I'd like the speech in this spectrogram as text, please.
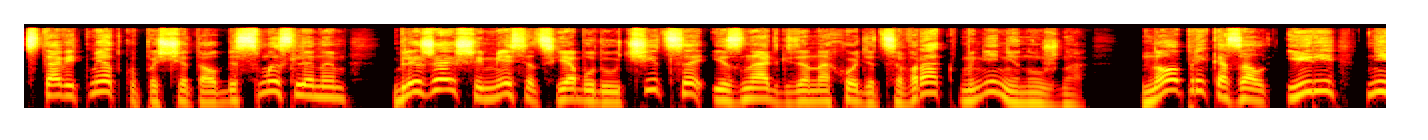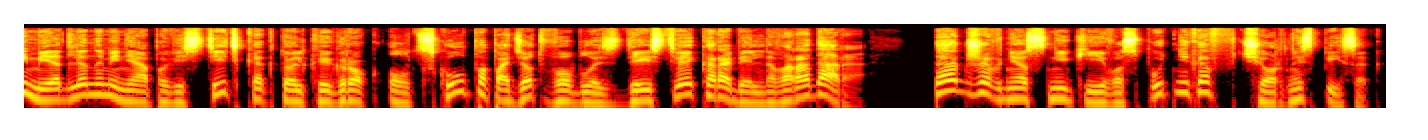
Ставить метку посчитал бессмысленным. Ближайший месяц я буду учиться, и знать, где находится враг, мне не нужно. Но приказал Ири немедленно меня оповестить, как только игрок Old School попадет в область действия корабельного радара — также внес ники его спутников в черный список.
